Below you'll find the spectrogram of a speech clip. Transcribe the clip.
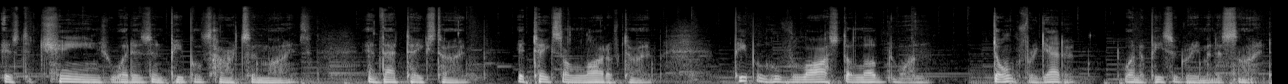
is to change what is in people's hearts and minds. And that takes time. It takes a lot of time. People who've lost a loved one don't forget it when a peace agreement is signed.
